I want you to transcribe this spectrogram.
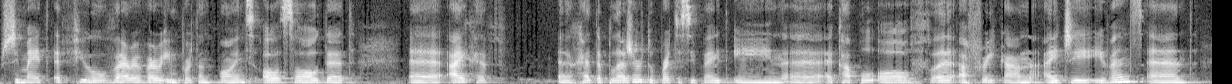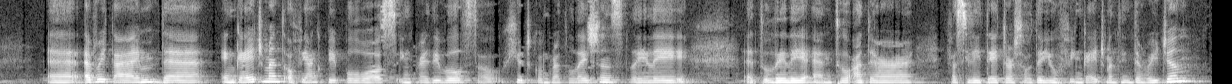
she made a few very, very important points also that I have had the pleasure to participate in a couple of African IG events and uh, every time the engagement of young people was incredible, so huge congratulations Lily, uh, to Lily and to other facilitators of the youth engagement in the region.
